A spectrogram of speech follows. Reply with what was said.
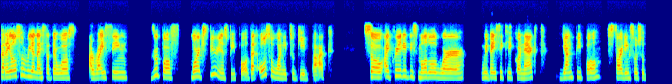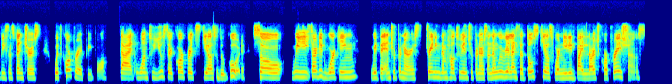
But I also realized that there was a rising group of more experienced people that also wanted to give back. So I created this model where we basically connect young people starting social business ventures with corporate people that want to use their corporate skills to do good. So we started working with the entrepreneurs, training them how to be entrepreneurs. And then we realized that those skills were needed by large corporations,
